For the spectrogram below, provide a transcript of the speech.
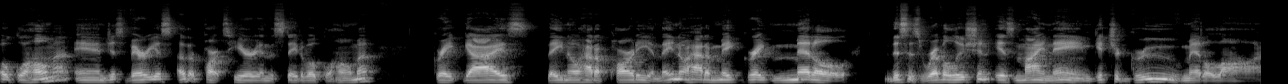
Oklahoma, and just various other parts here in the state of Oklahoma. Great guys. They know how to party and they know how to make great metal. This is Revolution is My Name. Get your groove metal on.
